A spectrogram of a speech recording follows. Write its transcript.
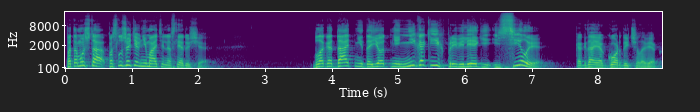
Потому что, послушайте внимательно следующее – Благодать не дает мне никаких привилегий и силы, когда я гордый человек.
